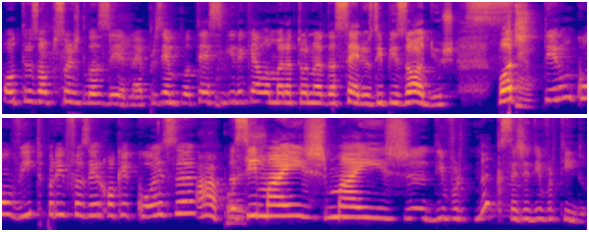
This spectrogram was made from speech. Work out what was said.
outras opções de lazer, né? Por exemplo, até seguir aquela maratona da série, os episódios, podes Sim. ter um convite para ir fazer qualquer coisa Ah, assim mais, mais divertido. Não é que seja divertido,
